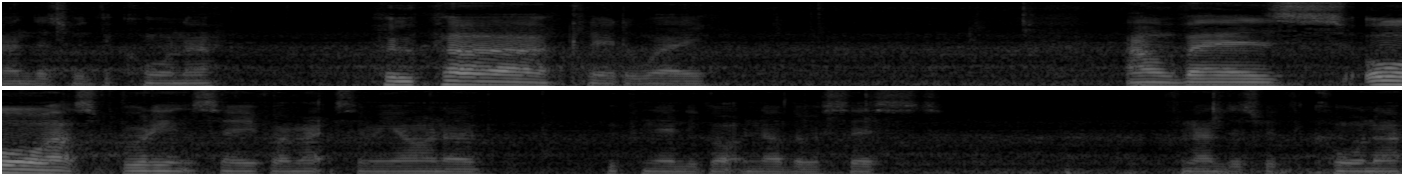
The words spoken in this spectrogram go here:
Fernandez with the corner. Hooper cleared away. Alves. Oh, that's a brilliant save by Maximiano. Hooper nearly got another assist. Fernandez with the corner.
